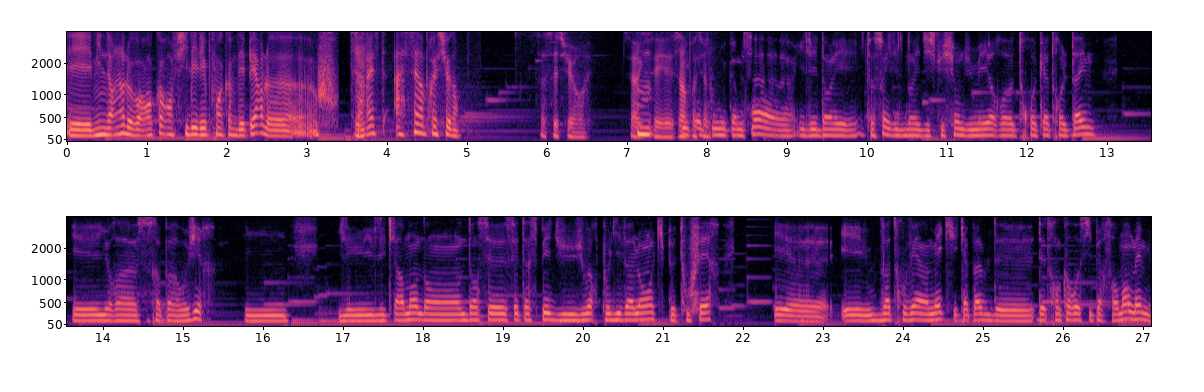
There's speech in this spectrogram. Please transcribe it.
Et mine de rien, le voir encore enfiler les points comme des perles, euh, ouf, ça Mhm. reste assez impressionnant. Ça, c'est sûr. ouais. C'est vrai que Mm. c'est impressionnant. comme ça, euh, il est dans les. De toute façon, il est dans les discussions du meilleur euh, 3-4 all-time. Et il y aura, ce sera pas à rougir. Il, il est, il est clairement dans, dans ce- cet aspect du joueur polyvalent qui peut tout faire. Et, euh, et va trouver un mec qui est capable de- d'être encore aussi performant. Même,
